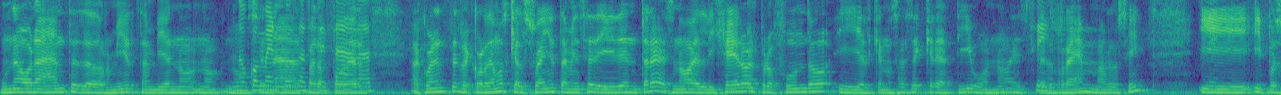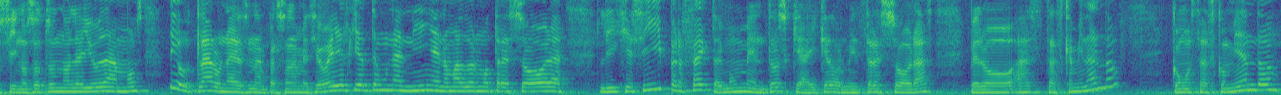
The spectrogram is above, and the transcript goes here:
Una hora antes de dormir también no no No comer cenar cosas para pesadas. poder acuérdense recordemos que el sueño también se divide en tres no el ligero el Exacto. profundo y el que nos hace creativo no es Sí. el REM algo así Sí. y, y pues si nosotros no le ayudamos digo claro una vez una persona me decía oye es que yo tengo una niña y nomás duermo tres horas le dije sí perfecto hay momentos que hay que dormir tres horas pero ah, estás caminando ¿Cómo estás comiendo?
